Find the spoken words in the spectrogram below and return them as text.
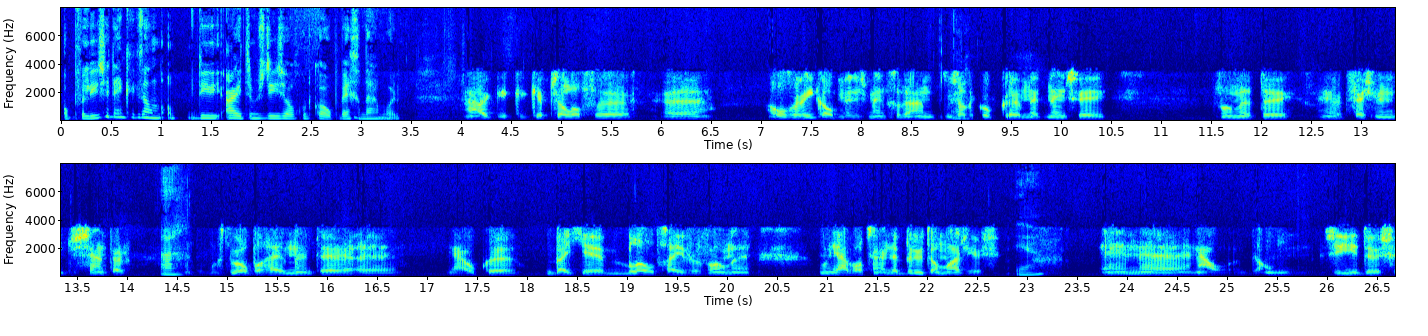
op verliezen, denk ik dan... op die items die zo goedkoop weggedaan worden. Nou, ik, ik, ik heb zelf... Hoger inkoopmanagement gedaan. Toen zat ik ook uh, met mensen van het, uh, het Fashion Center. Ah. En toen moesten we op een gegeven moment uh, ja, ook een beetje blootgeven van... ja, wat zijn de bruto marges? Ja. En nou, dan zie je dus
